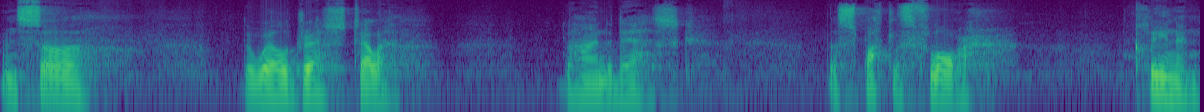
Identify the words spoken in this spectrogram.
and saw the well dressed teller behind the desk, the spotless floor, clean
